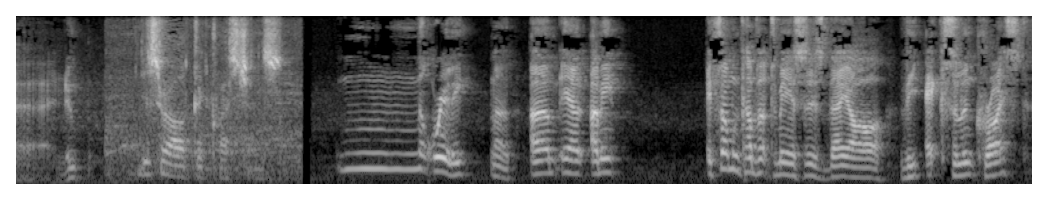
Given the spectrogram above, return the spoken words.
Uh, nope. These are all good questions. Mm, not really. No. Um, you know, I mean, if someone comes up to me and says they are the excellent Christ,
